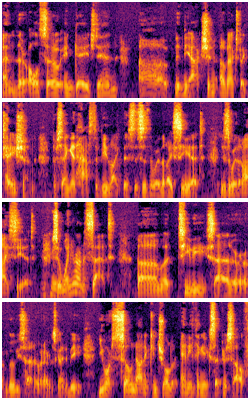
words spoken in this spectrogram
And they're also engaged in. Uh, in the action of expectation, they're saying it has to be like this. This is the way that I see it. This is the way that I see it. So when you're on a set, um, a TV set or a movie set or whatever it's going to be, you are so not in control of anything except yourself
